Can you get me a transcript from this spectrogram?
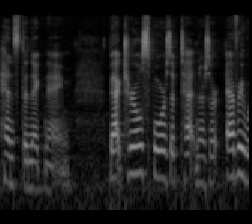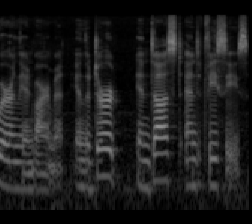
hence the nickname. Bacterial spores of tetanus are everywhere in the environment, in the dirt, in dust, and feces.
